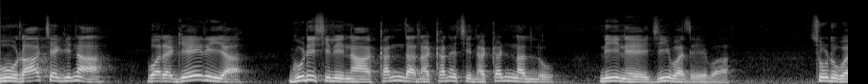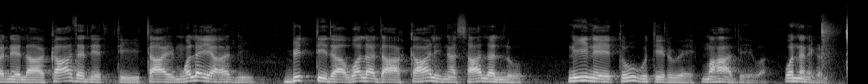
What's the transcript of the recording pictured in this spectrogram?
ಊರಾಚೆಗಿನ ಹೊರಗೇರಿಯ ಗುಡಿಸಿಲಿನ ಕಂದನ ಕನಸಿನ ಕಣ್ಣಲ್ಲೂ ನೀನೇ ಜೀವದೇವ. ಸುಡುವ ನೆಲ ಕಾದನೆತ್ತಿ ತಾಯಿ ಮೊಲೆಯಾನಿ ಬಿತ್ತಿದ ಒಲದ ಕಾಳಿನ ಸಾಲಲ್ಲೂ ನೀನೇ ತೂಗುತ್ತಿರುವೆ ಮಹಾದೇವ. ವಂದನೆಗಳು.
